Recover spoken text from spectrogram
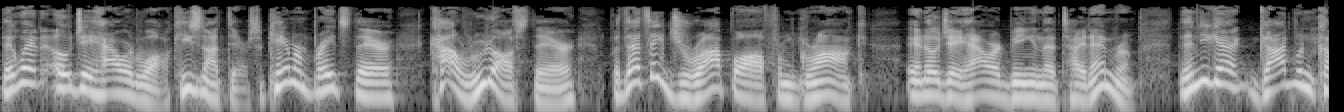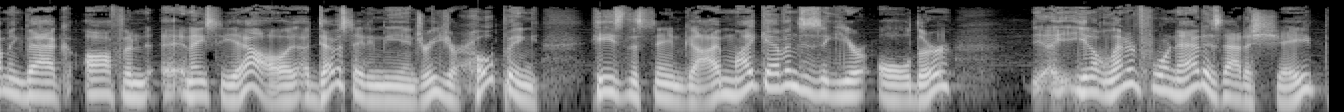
they let OJ Howard walk. He's not there. So Cameron Brate's there. Kyle Rudolph's there. But that's a drop off from Gronk and OJ Howard being in that tight end room. Then you got Godwin coming back off an, an ACL, a devastating knee injury. You're hoping he's the same guy. Mike Evans is a year older. You know, Leonard Fournette is out of shape.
